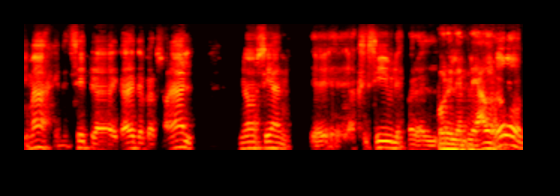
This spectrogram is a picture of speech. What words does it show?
imágenes, etcétera, de carácter personal, no sean eh, accesibles para el, Por el empleador.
